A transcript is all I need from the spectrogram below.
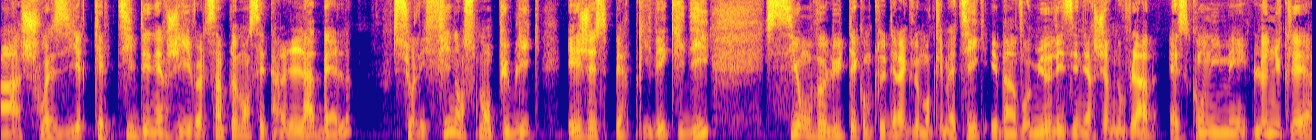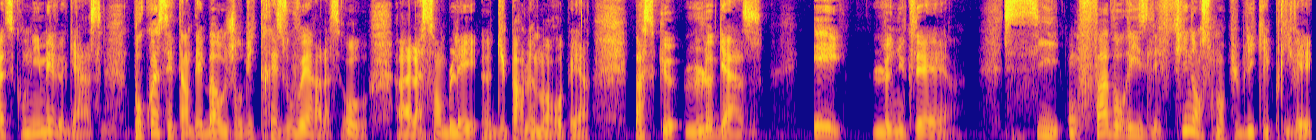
à choisir quel type d'énergie ils veulent. Simplement, c'est un label sur les financements publics et j'espère privés qui dit si on veut lutter contre le dérèglement climatique, eh ben vaut mieux les énergies renouvelables. Est-ce qu'on y met le nucléaire? Est-ce qu'on y met le gaz? Pourquoi c'est un débat aujourd'hui très ouvert à l'Assemblée euh, du Parlement européen? Parce que le gaz et le nucléaire, si on favorise les financements publics et privés,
